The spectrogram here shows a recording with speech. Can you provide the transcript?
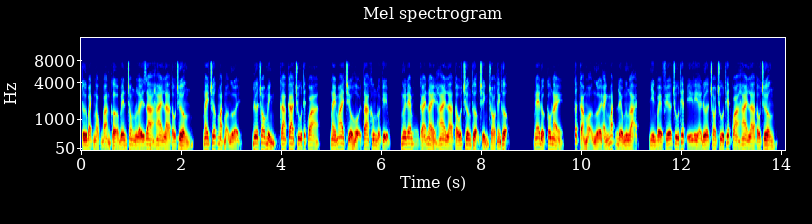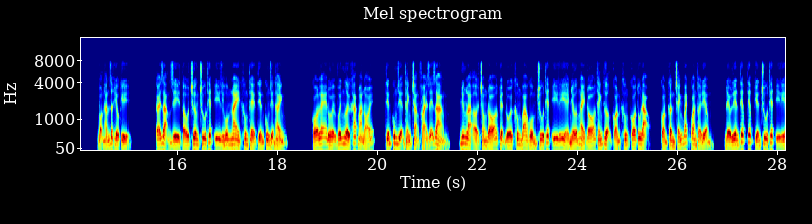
từ bạch ngọc bàn cờ bên trong lấy ra hai lá tấu trường, ngay trước mặt mọi người, đưa cho mình, ca ca chu thiết qua, ngày mai triều hội ta không đội kịp, ngươi đem cái này hai lá tấu trương thượng chỉnh cho thánh thượng. Nghe được câu này, tất cả mọi người ánh mắt đều ngưng lại, nhìn về phía chu thiết y thì đưa cho chu thiết qua hai lá tấu trương bọn hắn rất hiếu kỳ. Cái dạng gì tấu trương chu thiết y hôm nay không thể tiến cung diện thánh? Có lẽ đối với người khác mà nói, tiến cung diện thánh chẳng phải dễ dàng, nhưng là ở trong đó tuyệt đối không bao gồm chu thiết y để nhớ ngày đó thánh thượng còn không có tu đạo, còn cần tránh bách quan thời điểm, đều liên tiếp tiếp kiến chu thiết y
